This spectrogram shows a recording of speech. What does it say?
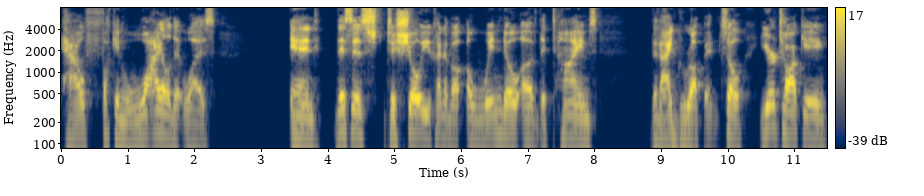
how fucking wild it was. And this is to show you kind of a, a window of the times that i grew up in. So you're talking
